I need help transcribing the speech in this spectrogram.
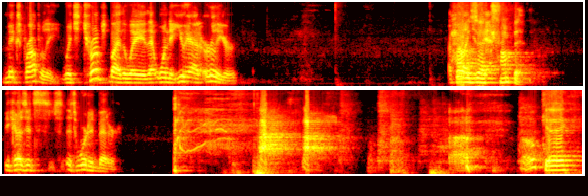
mixed properly, which trumps, by the way, that one that you had earlier. I How like does that had- trumpet? because it's it's worded better. Okay.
